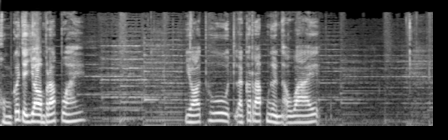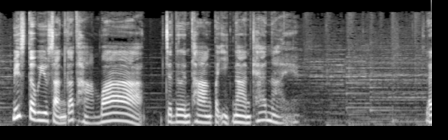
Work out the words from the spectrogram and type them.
ผมก็จะยอมรับไว้ ยอชพูดแล้วก็รับเงินเอาไว้ มิสเตอร์วิลสันก็ถามว่า จะเดินทางไปอีกนานแค่ไหน และ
